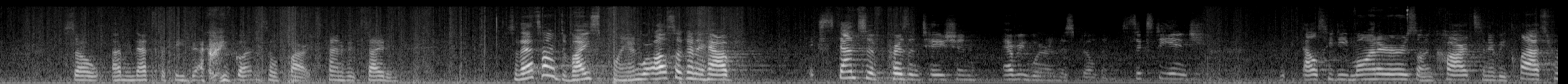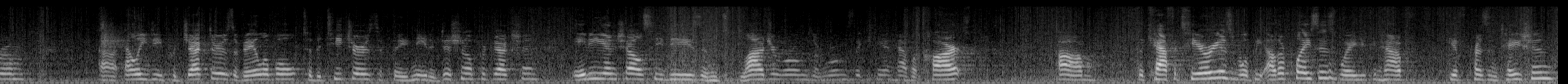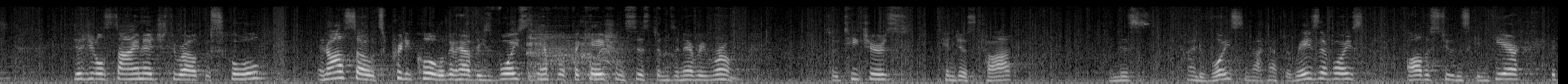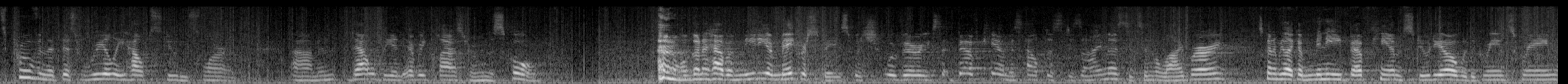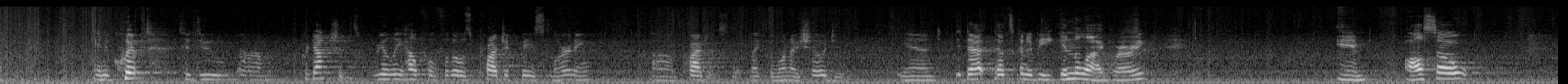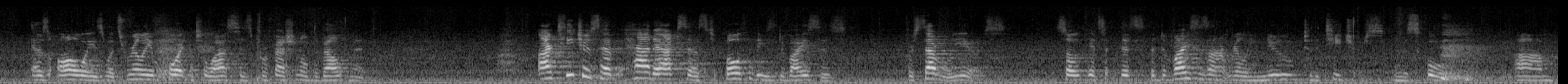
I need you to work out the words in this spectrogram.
So, I mean, that's the feedback we've gotten so far. It's kind of exciting. So that's our device plan. We're also going to have extensive presentation everywhere in this building. 60-inch LCD monitors on carts in every classroom, uh, LED projectors available to the teachers if they need additional projection, 80-inch LCDs in larger rooms or rooms that can't have a cart. Um, the cafeterias will be other places where you can have give presentations, digital signage throughout the school, and also it's pretty cool, we're going to have these voice amplification systems in every room. So teachers can just talk in this kind of voice and not have to raise their voice all the students can hear. It's proven that this really helps students learn. Um, and that will be in every classroom in the school. we're going to have a media makerspace, which we're very excited. BevCam has helped us design this. It's in the library. It's going to be like a mini BevCam studio with a green screen and equipped to do um, productions. Really helpful for those project-based learning um, projects like the one I showed you. And that, that's going to be in the library. And also, as always, what's really important to us is professional development. Our teachers have had access to both of these devices for several years. So it's, it's, the devices aren't really new to the teachers in the school. Um,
